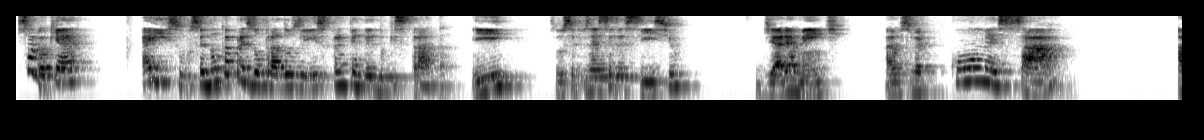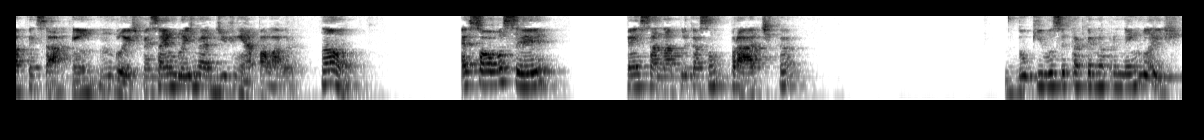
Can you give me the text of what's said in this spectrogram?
saber o que é. É isso. Você nunca precisou traduzir isso para entender do que se trata. E se você fizer esse exercício diariamente, aí você vai começar a pensar em inglês. Pensar em inglês não é adivinhar a palavra. Não. É só você pensar na aplicação prática do que você está querendo aprender em inglês.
